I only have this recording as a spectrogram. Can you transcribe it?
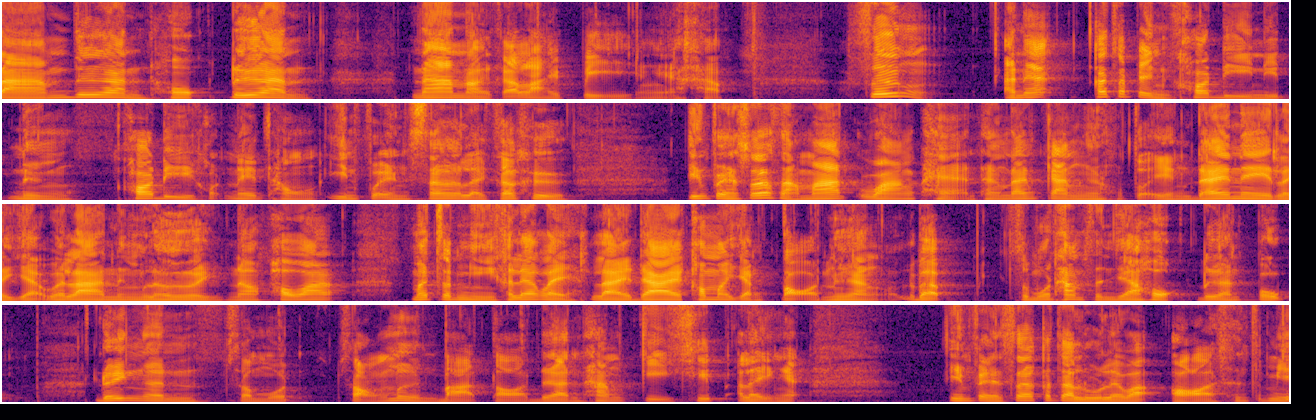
3 เดือน 6 เดือนนานหน่อยก็รายปีอย่างเงี้ยครับ ซึ่งอันเนี้ยก็จะเป็นข้อดีนิดนึง ข้อดีในของอินฟลูเอนเซอร์เลยก็คือ อินฟลูเอนเซอร์สามารถวางแผนทางด้านการเงินของตัวเองได้ในระยะเวลาหนึ่งเลยเนาะเพราะว่ามันจะมีเขาเรียกอะไรรายได้เข้ามาอย่างต่อเนื่อง แบบสมมติทำสัญญา 6 เดือนปุ๊บ ด้วยเงินสมมติ 20,000 บาทต่อเดือนทำกี่คลิปอะไรเงี้ยอินฟลูเอนเซอร์ก็จะรู้เลยว่าอ๋อฉันจะมี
